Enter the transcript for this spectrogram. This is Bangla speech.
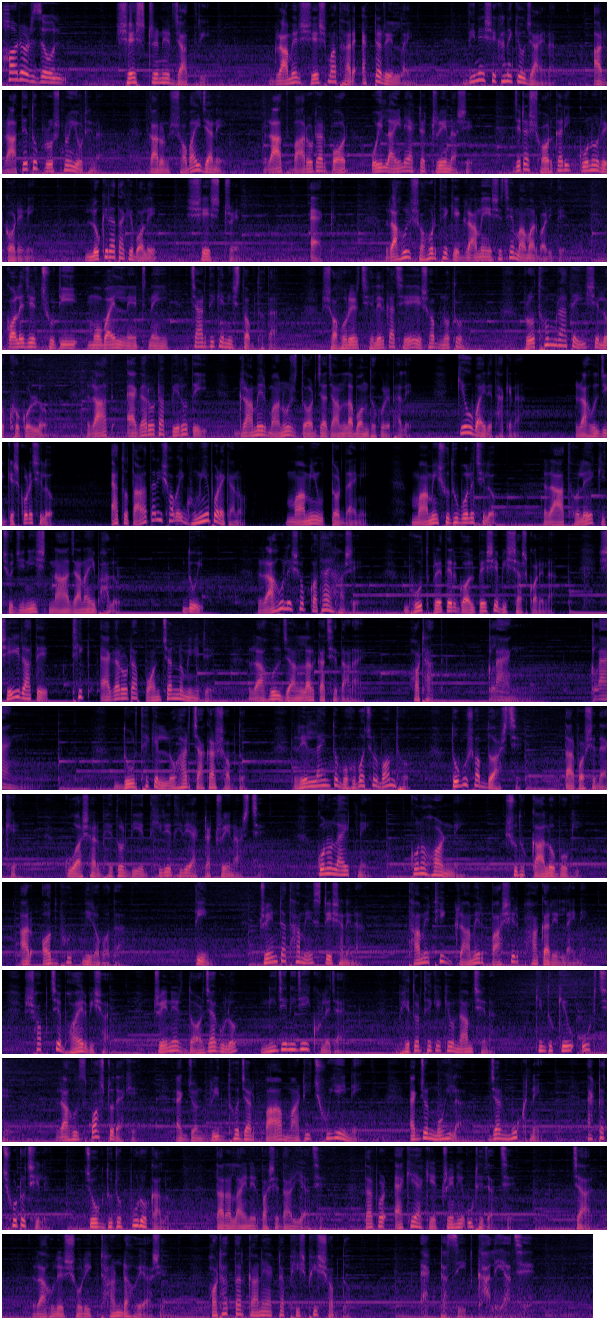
হরর জোন শেষ ট্রেনের যাত্রী। গ্রামের শেষ মাথার একটা রেল লাইন। দিনে সেখানে কেউ যায় না, আর রাতে তো প্রশ্নই ওঠে না। কারণ সবাই জানে, রাত বারোটার পর ওই লাইনে একটা ট্রেন আসে, যেটা সরকারি কোনো রেকর্ডে নেই। লোকেরা তাকে বলে শেষ ট্রেন। এক, রাহুল শহর থেকে গ্রামে এসেছে মামার বাড়িতে। কলেজের ছুটি, মোবাইল নেট নেই, চারদিকে নিস্তব্ধতা। শহরের ছেলের কাছে এসব নতুন। প্রথম রাতেই সে লক্ষ্য করল, রাত এগারোটা পেরোতেই গ্রামের মানুষ দরজা জানলা বন্ধ করে ফেলে, কেউ বাইরে থাকে না। রাহুল জিজ্ঞেস করেছিল, এত তাড়াতাড়ি সবাই ঘুমিয়ে পড়ে কেন? মামি উত্তর দেয়নি। মামি শুধু বলেছিল, রাত হলে কিছু জিনিস না জানাই ভালো। দুই, রাহুল এসব কথায় হাসে। ভূত প্রেতের গল্পে সে বিশ্বাস করে না। সেই রাতে ঠিক এগারোটা পঞ্চান্ন মিনিটে রাহুল জানলার কাছে দাঁড়ায়। হঠাৎ ক্ল্যাং ক্ল্যাং। দূর থেকে লোহার চাকার শব্দ। রেল লাইন তো বহু বছর বন্ধ, তবু শব্দ আসছে। তারপর সে দেখে, কুয়াশার ভেতর দিয়ে ধীরে ধীরে একটা ট্রেন আসছে। কোনো লাইট নেই, কোনো হর্ন নেই, শুধু কালো বগি আর অদ্ভুত নীরবতা। তিন, ট্রেনটা থামে স্টেশনে না, থামে ঠিক গ্রামের পাশের ফাঁকা রেল লাইনে। সবচেয়ে ভয়ের বিষয়, ট্রেনের দরজাগুলো নিজে নিজেই খুলে যায়। ভেতর থেকে কেউ নামছে না, কিন্তু কেউ উঠছে। রাহুল স্পষ্ট দেখে, একজন বৃদ্ধ যার পা মাটি ছুঁয়েই নেই, একজন মহিলা যার মুখ নেই, একটা ছোট ছেলে, চোখ দুটো পুরো কালো, তারা লাইনের পাশে দাঁড়িয়ে আছে, তারপর একে একে ট্রেনে উঠে যাচ্ছে। চার, রাহুলের শরীর ঠান্ডা হয়ে আসে, হঠাৎ তার কানে একটা ফিসফিস শব্দ। একটা সিট খালি আছে।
